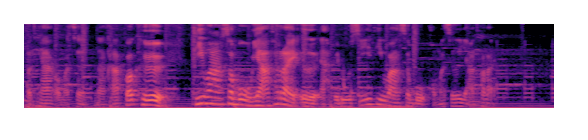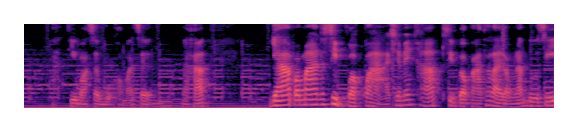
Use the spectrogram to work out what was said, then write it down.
ข้อที่ 5 ของมาเซอร์นะครับก็คือที่วางสบู่ยาวเท่าไหร่เอ่ยอะไปดูซิที่วางสบู่ของมาเซอร์ยาวเท่าไหร่ที่วางสบู่ของมาเซอร์นะครับยาวประมาณ 10 กว่ากว่าใช่ไหมครับ 10 กว่ากว่าเท่าไหร่ลองนับดูซิ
